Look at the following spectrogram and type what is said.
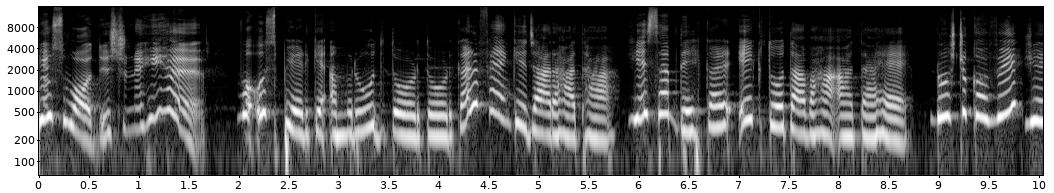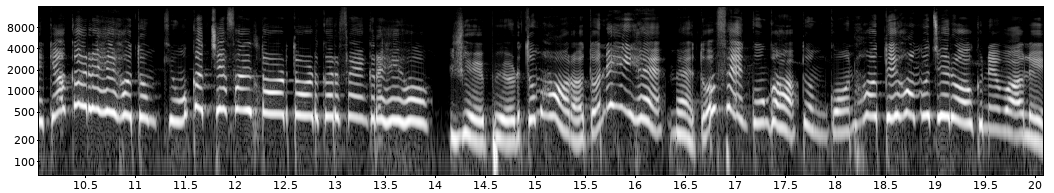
ये स्वादिष्ट नहीं है। वो उस पेड़ के अमरूद तोड़ तोड़ कर फेंके जा रहा था। ये सब देखकर एक तोता वहाँ आता है। दुष्ट कव्वे ये क्या कर रहे हो तुम? क्यों कच्चे फल तोड़ तोड़ कर फेंक रहे हो? ये पेड़ तुम्हारा तो नहीं है, मैं तो फेंकूँगा। तुम कौन होते हो मुझे रोकने वाले?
